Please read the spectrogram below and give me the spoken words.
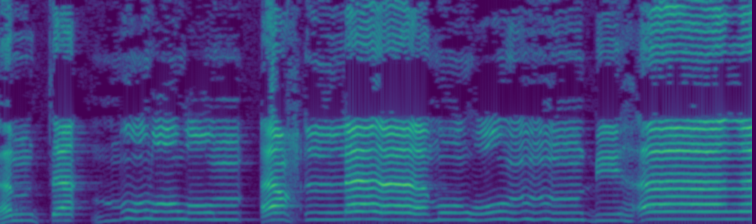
أم تأمرهم أحلامهم بهذا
